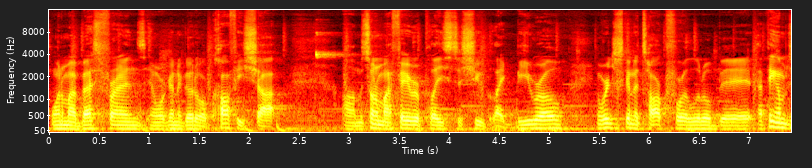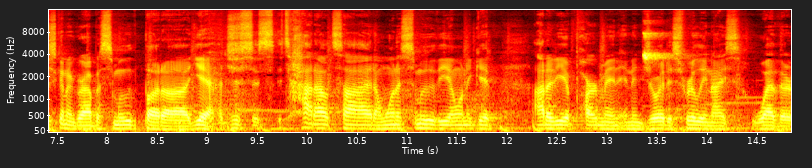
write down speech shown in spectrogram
one of my best friends and we're gonna go to a coffee shop. Um, it's one of my favorite places to shoot like B-roll and we're just gonna talk for a little bit. I think I'm just gonna grab a smoothie, but uh, yeah, just it's, it's hot outside. I want a smoothie. I wanna get out of the apartment and enjoy this really nice weather.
